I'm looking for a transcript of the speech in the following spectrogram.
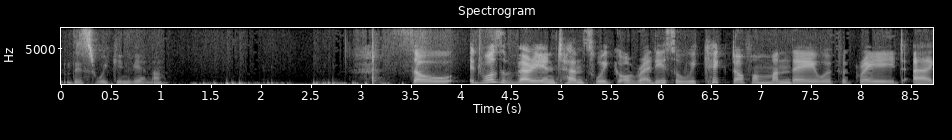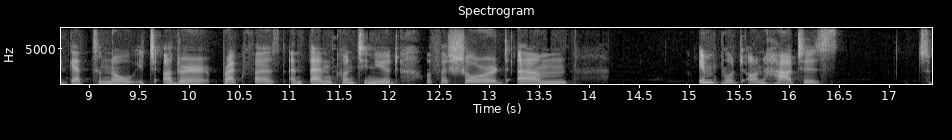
this week in Vienna. So it was a very intense week already. So we kicked off on Monday with a great uh, get to know each other breakfast and then continued with a short um, input on how to to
